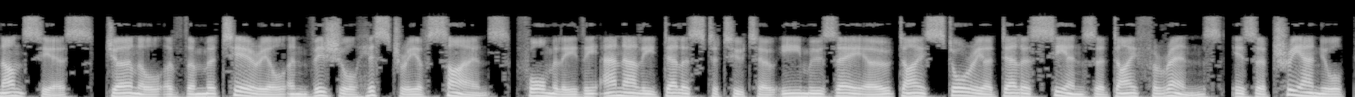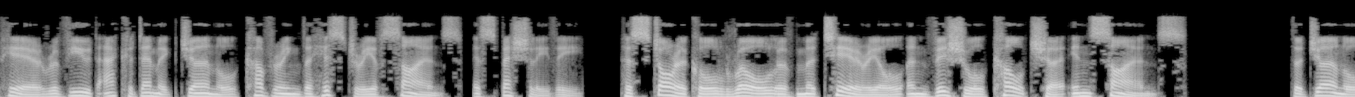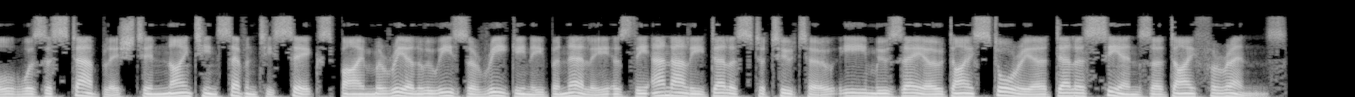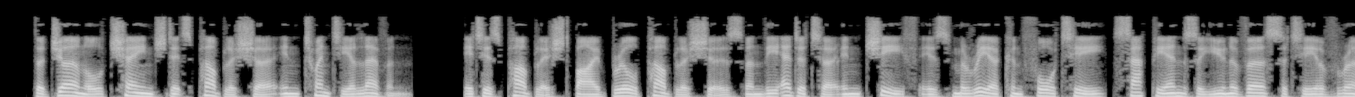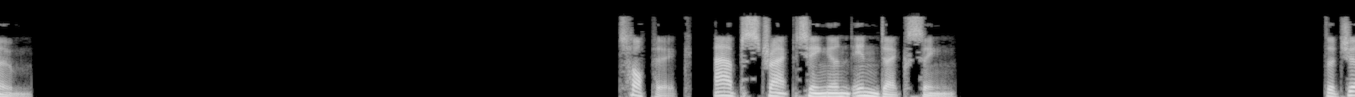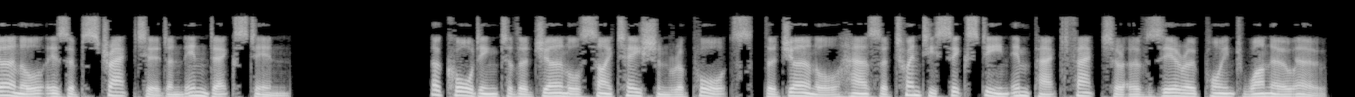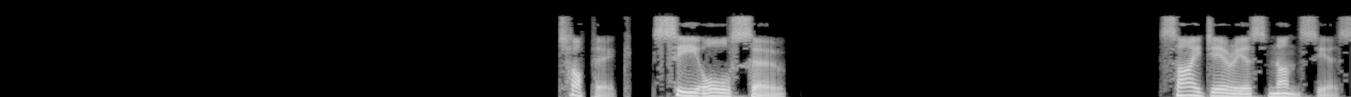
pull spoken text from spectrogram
Nuncius, Journal of the Material and Visual History of Science formerly the Annali dell'Istituto e Museo di Storia della Scienza di Firenze is a triannual peer-reviewed academic journal covering the history of science, especially the "...historical role of material and visual culture in science." The journal was established in 1976 by Maria Luisa Righini Bonelli as the Annali dell'Istituto e Museo di Storia della Scienza di Firenze. The journal changed its publisher in 2011. It is published by Brill Publishers and the editor-in-chief is Maria Conforti, Sapienza University of Rome. Abstracting and indexing. The journal is abstracted and indexed in According to the Journal Citation Reports, the journal has a 2016 impact factor of 0.100. Topic See also Sidereus Nuncius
